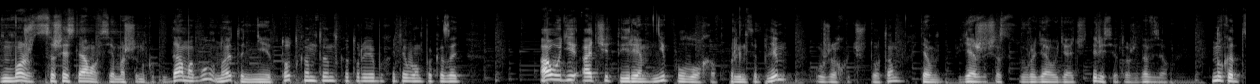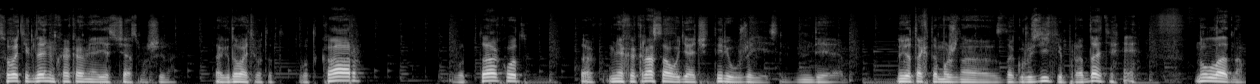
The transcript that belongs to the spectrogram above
можешь за 6 лямов все машины купить? Да, могу, но это не тот контент, который я бы хотел вам показать. Audi A4 неплохо, в принципе, уже хоть что-то. Хотя я же сейчас вроде Audi A4 себе тоже, да, взял. Ну-ка, давайте глянем, какая у меня есть сейчас машина. Так, давайте вот этот вот car. Вот так вот. Так, у меня как раз Audi A4 уже есть. Да. Ну, ее так-то можно загрузить и продать. ну, ладно.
